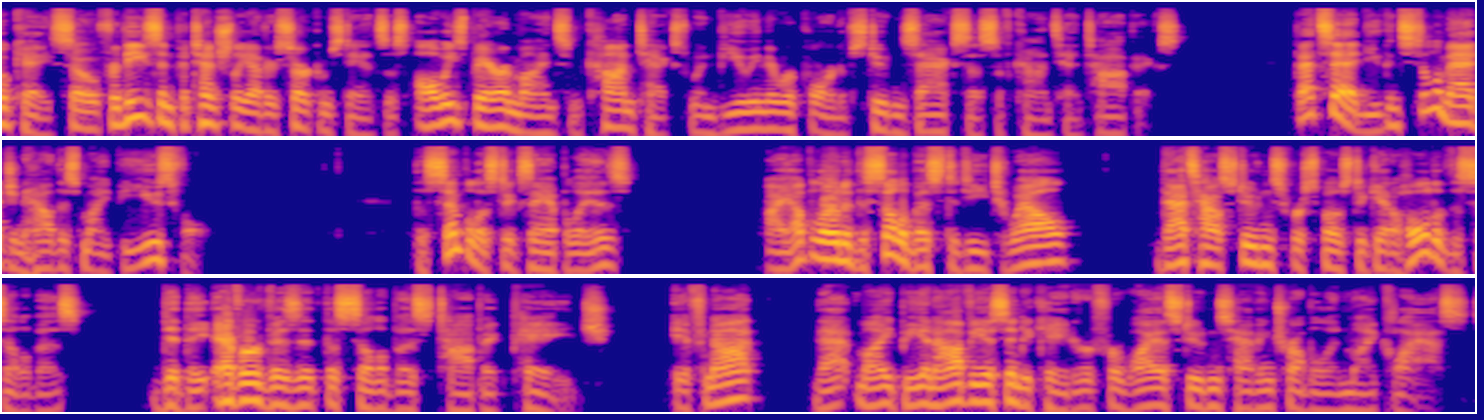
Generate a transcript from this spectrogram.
Okay, so for these and potentially other circumstances, always bear in mind some context when viewing the report of students' access of content topics. That said, you can still imagine how this might be useful. The simplest example is, I uploaded the syllabus to D2L, that's how students were supposed to get a hold of the syllabus. Did they ever visit the syllabus topic page? If not, that might be an obvious indicator for why a student's having trouble in my class.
